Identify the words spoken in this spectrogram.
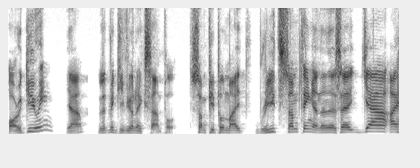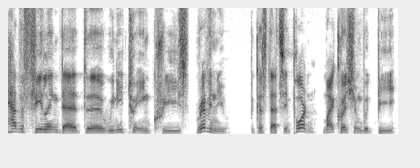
arguing. Yeah. Let me give you an example. Some people might read something and then they say, yeah, I have a feeling that uh, we need to increase revenue because that's important. My question would be,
